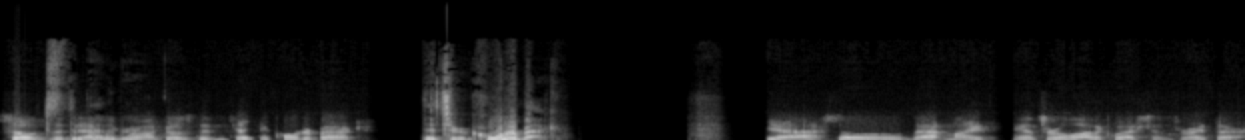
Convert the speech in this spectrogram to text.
So the, the Denver. Broncos didn't take a quarterback. They took a cornerback. Yeah, so that might answer a lot of questions right there.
